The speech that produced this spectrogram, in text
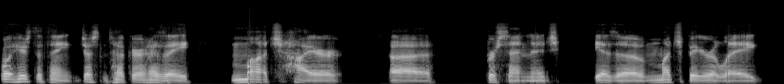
Well, here's the thing. Justin Tucker has a much higher uh, percentage. He has a much bigger leg.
